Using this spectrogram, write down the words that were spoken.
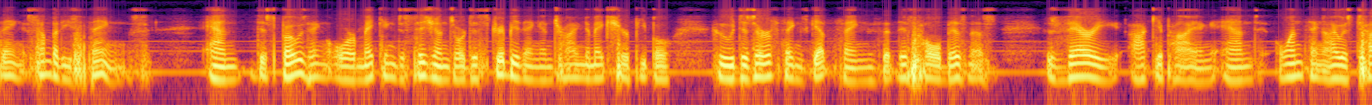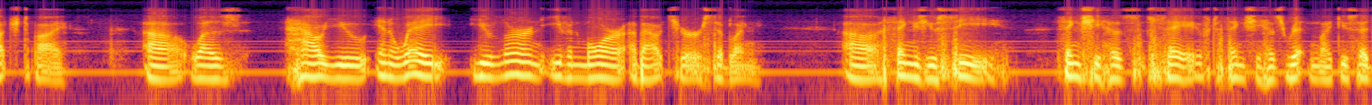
things, somebody's things, and disposing or making decisions or distributing and trying to make sure people who deserve things get things, that this whole business is very occupying. And one thing I was touched by uh, was how you, in a way, you learn even more about your sibling, uh, things you see, things she has saved, things she has written. Like you said,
